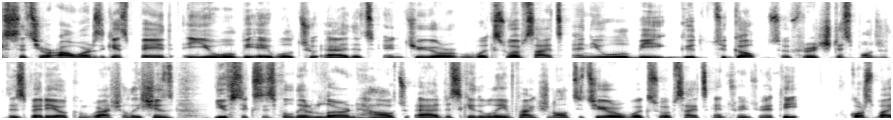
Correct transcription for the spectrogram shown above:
set your hours, gets paid, you will be able to add it into your Wix website and you will be good to go. So if you reached this point of this video, congratulations, you've successfully learned how to add the scheduling functionality to your Wix websites in 2023 of course by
